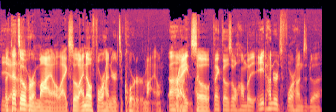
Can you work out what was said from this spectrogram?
But that's over a mile. Like so, I know 400 is a quarter mile, Uh-huh. right? So I think those will humble you. 800 to 400 to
